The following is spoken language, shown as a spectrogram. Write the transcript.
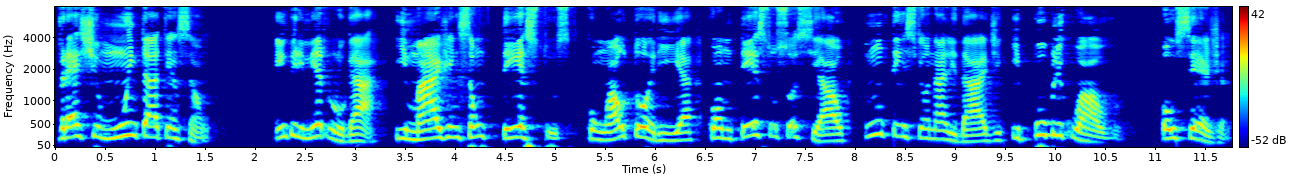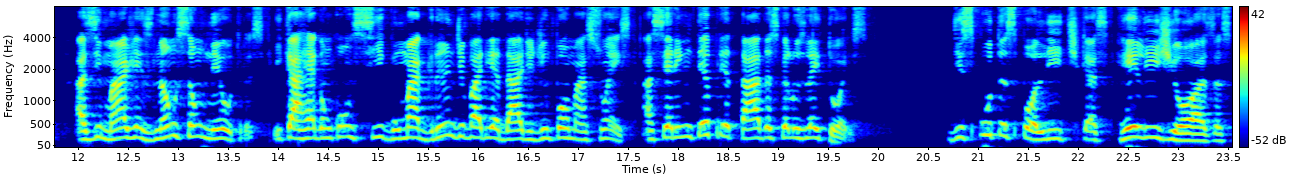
Preste muita atenção. Em primeiro lugar, imagens são textos com autoria, contexto social, intencionalidade e público-alvo. Ou seja, as imagens não são neutras e carregam consigo uma grande variedade de informações a serem interpretadas pelos leitores. Disputas políticas, religiosas,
